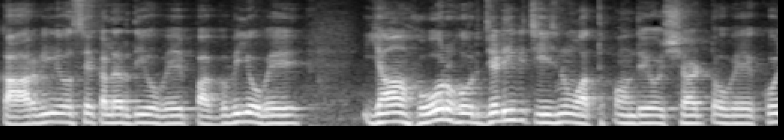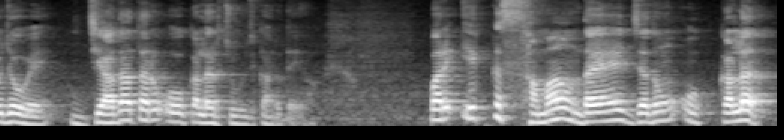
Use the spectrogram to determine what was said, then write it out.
ਕਾਰ ਵੀ ਉਸੇ ਕਲਰ ਦੀ ਹੋਵੇ, ਪੱਗ ਵੀ ਹੋਵੇ, ਜਾਂ ਹੋਰ ਹੋਰ ਜਿਹੜੀ ਵੀ ਚੀਜ਼ ਨੂੰ ਹੱਥ ਪਾਉਂਦੇ ਹੋ ਸ਼ਰਟ ਹੋਵੇ, ਕੁਝ ਹੋਵੇ, ਜ਼ਿਆਦਾਤਰ ਉਹ ਕਲਰ ਚੂਜ਼ ਕਰਦੇ ਹੋ। ਪਰ ਇੱਕ ਸਮਾਂ ਹੁੰਦਾ ਹੈ ਜਦੋਂ ਉਹ ਕਲਰ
